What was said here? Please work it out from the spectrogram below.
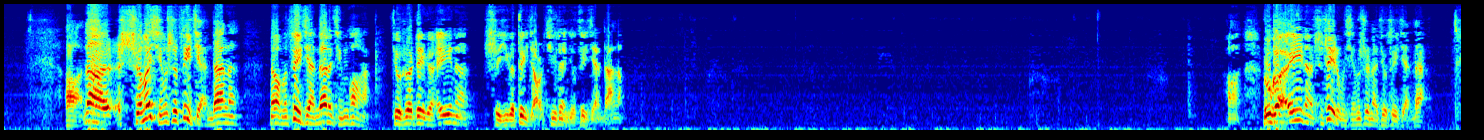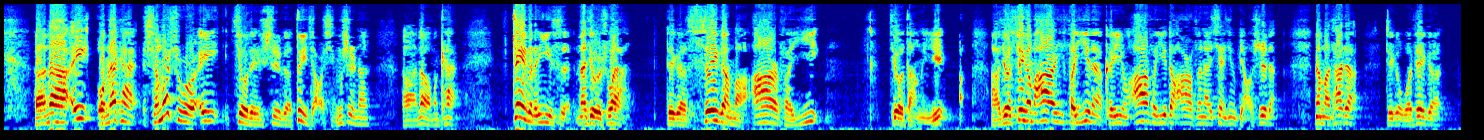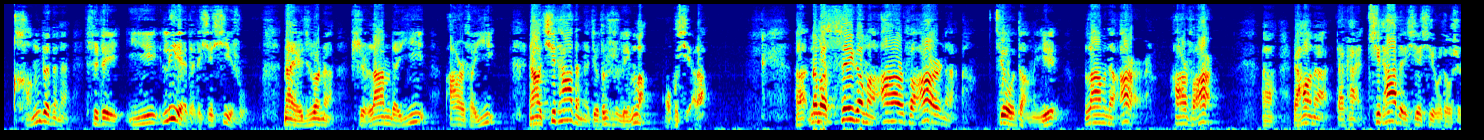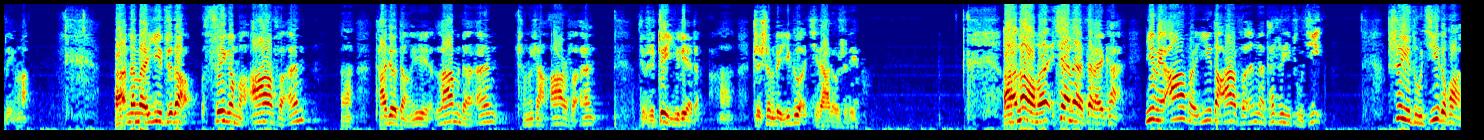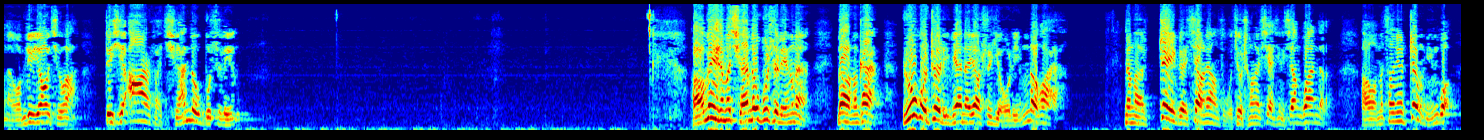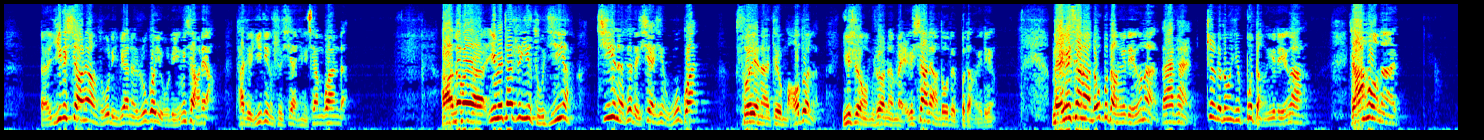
啊，那什么形式最简单呢？那我们最简单的情况啊，就是说这个 A 呢是一个对角矩阵就最简单了。啊，如果 A 呢是这种形式呢，就最简单。呃，那 A 我们来看什么时候 A 就得是个对角形式呢？啊，那我们看这个的意思，那就是说呀，这个 sigma 阿尔法一就等于啊，就 sigma 阿尔法一呢，可以用阿尔法一到阿尔法来线性表示的。那么它的这个我这个横着的呢是这一列的这些系数，那也就是说呢是拉姆达一阿尔法一，然后其他的呢就都是零了，我不写了。啊，那么 sigma 阿尔法二呢，就等于拉姆达二阿尔法二啊，然后呢，再看其他的一些系数都是零了啊，那么一直到 sigma 阿尔法 n 啊，它就等于拉姆达 n 乘上阿尔法 n，就是这一列的啊，只剩这一个，其他都是零啊。那我们现在再来看，因为阿尔法一到阿尔法 n 呢，它是一组积，是一组积的话呢，我们就要求啊。这些阿尔法全都不是零啊？为什么全都不是零呢？那我们看，如果这里边呢要是有零的话呀，那么这个向量组就成了线性相关的了啊。我们曾经证明过，呃，一个向量组里边呢如果有零向量，它就一定是线性相关的啊。那么因为它是一组积啊，积呢它得线性无关。所以呢，就矛盾了。于是我们说呢，每个向量都得不等于零，每个向量都不等于零呢。大家看这个东西不等于零啊。然后呢，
